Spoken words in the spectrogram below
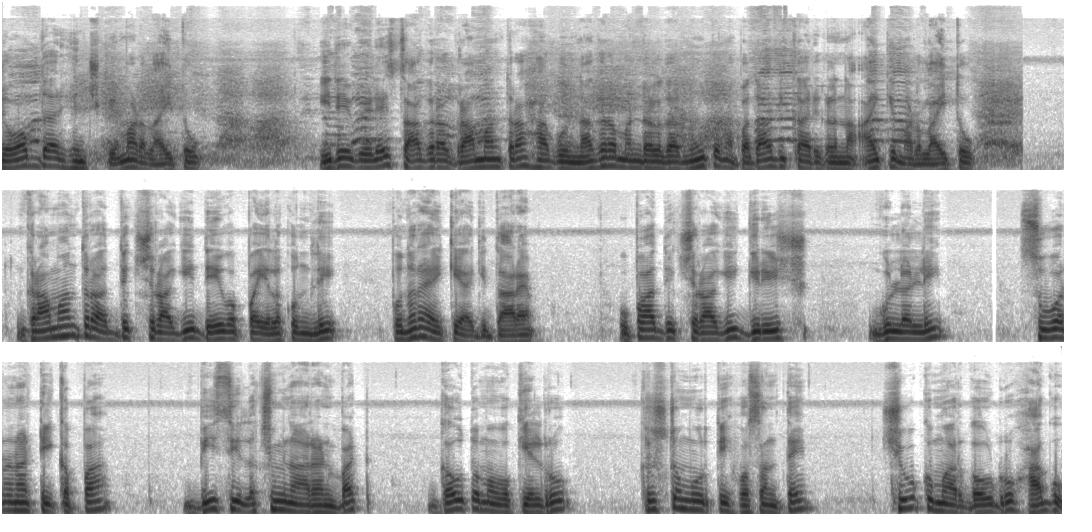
ಜವಾಬ್ದಾರಿ ಹಂಚಿಕೆ ಮಾಡಲಾಯಿತು. ಇದೇ ವೇಳೆ ಸಾಗರ ಗ್ರಾಮಾಂತರ ಹಾಗೂ ನಗರ ಮಂಡಲದ ನೂತನ ಪದಾಧಿಕಾರಿಗಳನ್ನು ಆಯ್ಕೆ ಮಾಡಲಾಯಿತು. ಗ್ರಾಮಾಂತರ ಅಧ್ಯಕ್ಷರಾಗಿ ದೇವಪ್ಪ ಯಲಕುಂದ್ಲಿ ಪುನರಾಯ್ಕೆಯಾಗಿದ್ದಾರೆ. ಉಪಾಧ್ಯಕ್ಷರಾಗಿ ಗಿರೀಶ್ ಗುಳ್ಳಳ್ಳಿ, ಸುವರ್ಣ ಟೀಕಪ್ಪ ಬಿಸಿ ಲಕ್ಷ್ಮೀನಾರಾಯಣ್ ಭಟ್, ಗೌತಮ ವಕೀಲರು, ಕೃಷ್ಣಮೂರ್ತಿ ಹೊಸಂತೆ, ಶಿವಕುಮಾರ್ ಗೌಡ್ರು ಹಾಗೂ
